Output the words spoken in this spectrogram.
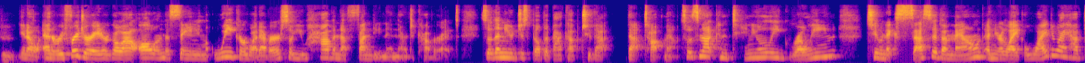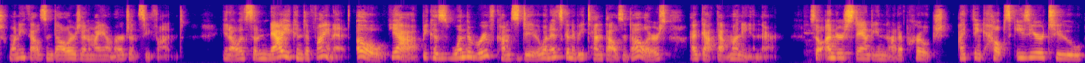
Hmm. you know and a refrigerator go out all in the same week or whatever so you have enough funding in there to cover it so then you just build it back up to that that top amount. So it's not continually growing to an excessive amount. And you're like, why do I have $20,000 in my emergency fund? You know, and so now you can define it. Oh, yeah, because when the roof comes due and it's going to be $10,000, I've got that money in there. So understanding that approach, I think helps easier to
